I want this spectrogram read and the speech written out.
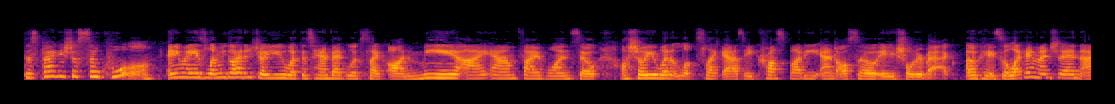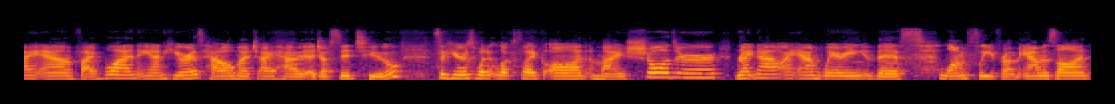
this bag is just so cool. Anyways, let me go ahead and show you what this handbag looks like on me. I am 5'1", so I'll show you what it looks like as a crossbody and also a shoulder bag. Okay, so like I mentioned, I am 5'1", and here is how much I have it adjusted to. So here's what it looks like on my shoulder. Right now, I am wearing this long sleeve from Amazon.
